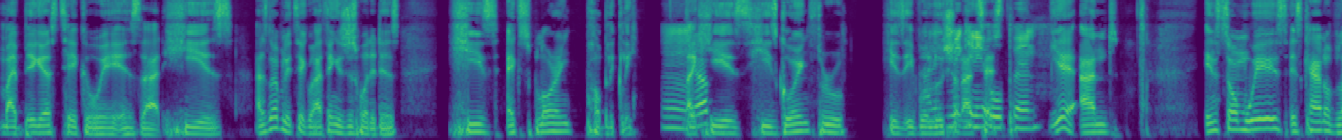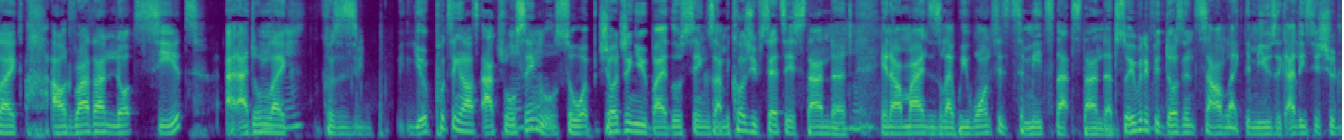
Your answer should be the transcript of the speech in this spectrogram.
my biggest takeaway is that he is. And it's not really a takeaway. I think it's just what it is. He's exploring publicly. Mm. Like Yep. he is. He's going through his And it's evolution and, making it test. open. Yeah, and in some ways, it's kind of like I would rather not see it. I, I don't like Mhm. because you're putting out actual Mhm. singles, so we're judging you by those things, and because you've set a standard Mhm. in our minds, it's like we want it to meet that standard. So even if it doesn't sound like the music, at least it should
